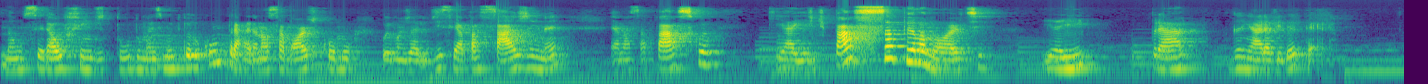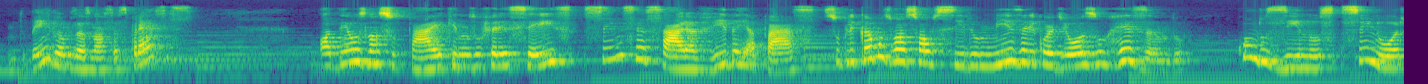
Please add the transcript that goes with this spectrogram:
não será o fim de tudo, mas muito pelo contrário. A nossa morte, como o Evangelho disse, é a passagem, né? É a nossa Páscoa, que aí a gente passa pela morte e aí para ganhar a vida eterna. Muito bem, vamos às nossas preces? Ó Deus nosso Pai, que nos ofereceis sem cessar a vida e a paz, suplicamos vosso auxílio misericordioso rezando. Conduzi-nos, Senhor,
